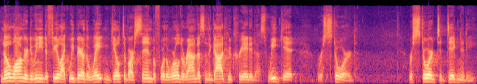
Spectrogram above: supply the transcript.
No longer do we need to feel like we bear the weight and guilt of our sin before the world around us and the God who created us. We get restored, restored to dignity.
